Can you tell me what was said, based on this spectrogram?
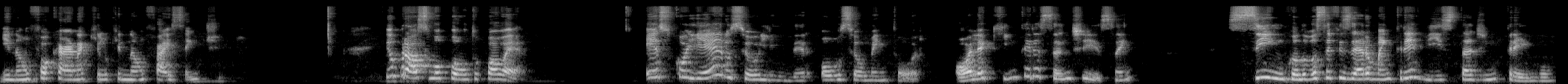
E não focar naquilo que não faz sentido. E o próximo ponto qual é? Escolher o seu líder ou o seu mentor. Olha que interessante isso, hein? Sim, quando você fizer uma entrevista de emprego.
